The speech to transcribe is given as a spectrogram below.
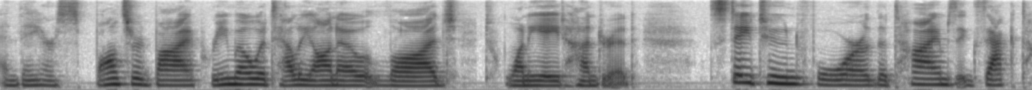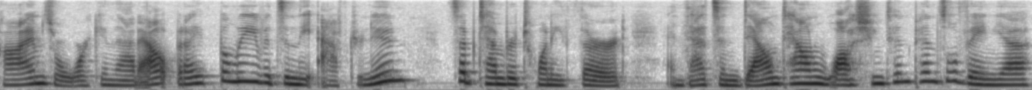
and they are sponsored by Primo Italiano Lodge 2800. Stay tuned for the times, exact times. We're working that out, but I believe it's in the afternoon, September 23rd, and that's in downtown Washington, Pennsylvania,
